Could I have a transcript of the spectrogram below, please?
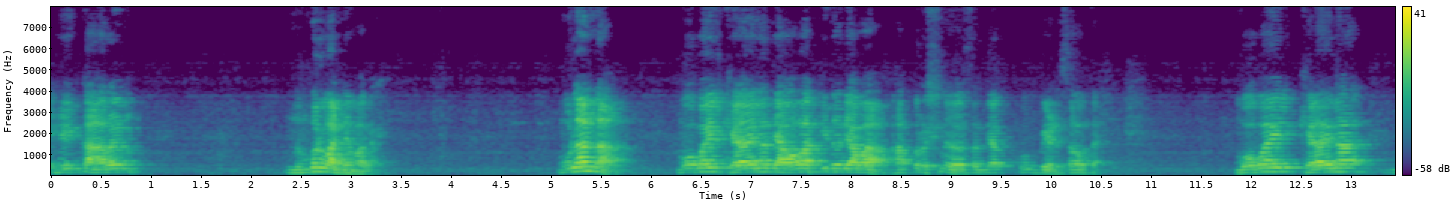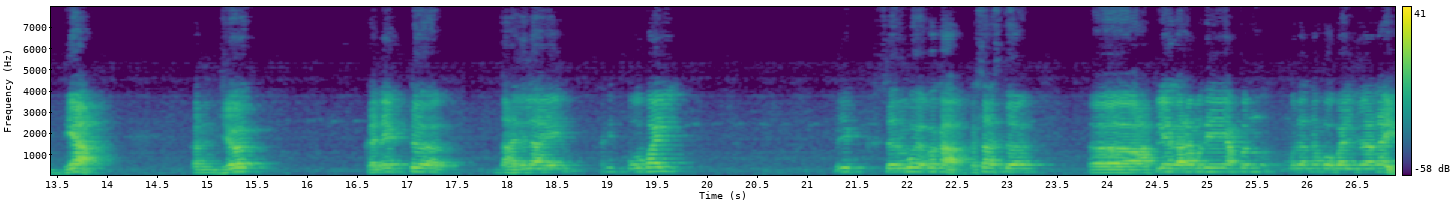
हे कारण नंबर वाढण्यामाग आहे. मुलांना मोबाईल खेळायला द्यावा की न द्यावा हा प्रश्न सध्या खूप बेडसावत आहे. मोबाईल खेळायला द्या कारण जग कनेक्ट झालेलं आहे आणि मोबाईल म्हणजे सर्व बघा कसं असतं आपल्या घरामध्ये आपण मुलांना मोबाईल दिला नाही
